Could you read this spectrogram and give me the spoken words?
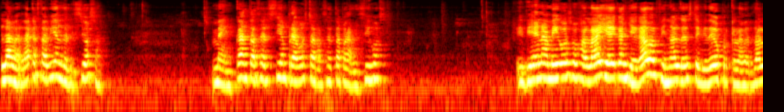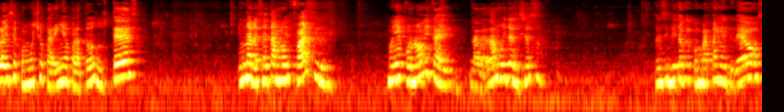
La verdad que está bien deliciosa. Me encanta hacer, siempre hago esta receta para mis hijos. Y bien amigos, ojalá y hayan llegado al final de este video porque la verdad lo hice con mucho cariño para todos ustedes. Una receta muy fácil, muy económica y la verdad muy deliciosa. Les invito a que compartan mis videos,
